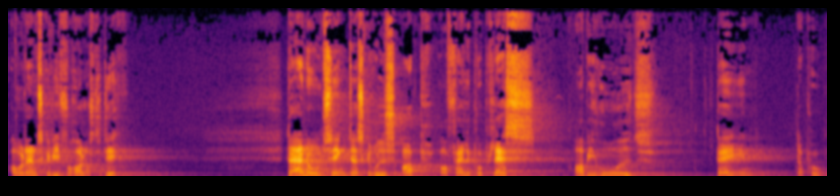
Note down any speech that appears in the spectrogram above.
Og hvordan skal vi forholde os til det? Der er nogle ting, der skal ryddes op og falde på plads op i hovedet dagen derpå.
